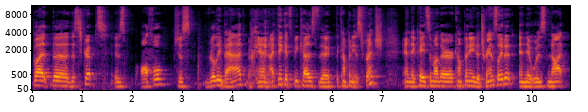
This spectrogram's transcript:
but the the script is awful, just really bad. And I think it's because the the company is French and they paid some other company to translate it, and it was not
